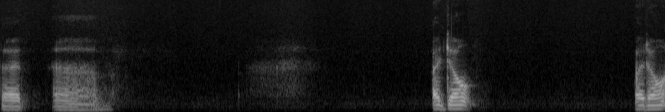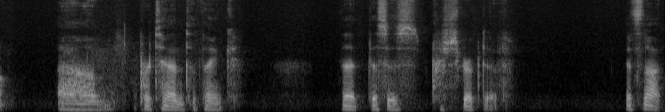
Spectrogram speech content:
that um, I don't I don't um, pretend to think that this is prescriptive. It's not.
